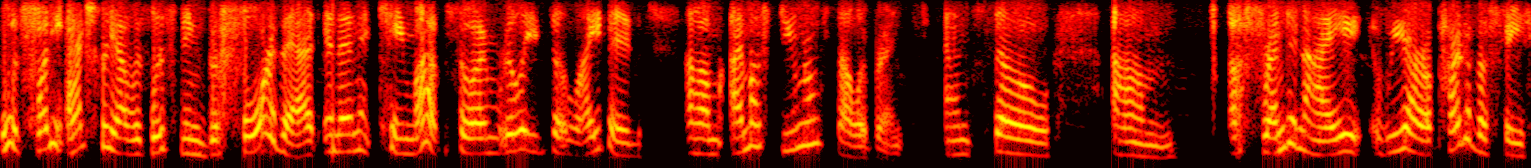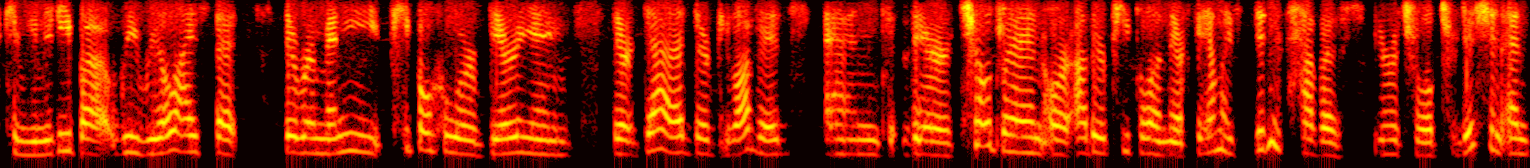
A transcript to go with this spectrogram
Well, it's funny. Actually, I was listening before that, and then it came up. So I'm really delighted. Um, I'm a funeral celebrant, and so um, a friend and I, we are a part of a faith community, but we realized that there were many people who were burying their dead, their beloveds, and their children or other people in their families didn't have a spiritual tradition and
